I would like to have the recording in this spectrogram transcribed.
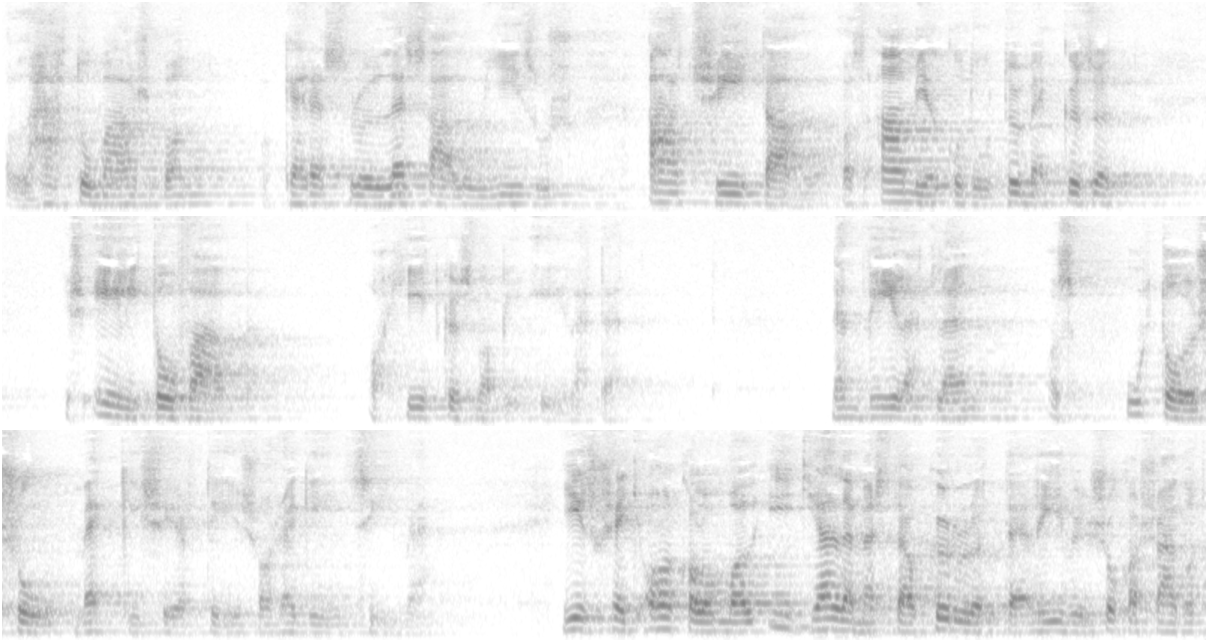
A látomásban, a keresztről leszálló Jézus átsétál az ámélkodó tömeg között, és éli tovább a hétköznapi életet. Nem véletlen az utolsó megkísértés a regény címe. Jézus egy alkalommal így jellemezte a körülötte lévő sokaságot,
